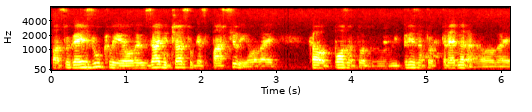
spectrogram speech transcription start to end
Pa su ga izvukli, ovaj, u zadnji čas su ga spasili, ovaj, kao poznatog i priznatog trenera, ovaj,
